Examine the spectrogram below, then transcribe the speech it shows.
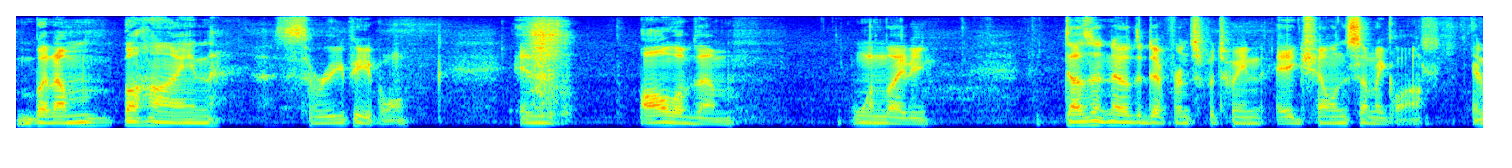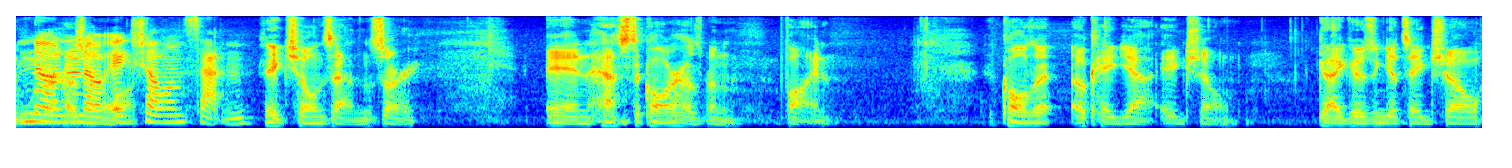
But I'm behind three people, and all of them, one lady, doesn't know the difference between eggshell and semi gloss. And No, no, no. wants. Eggshell and satin. Eggshell and satin, sorry. And has to call her husband. Fine. Calls it, okay, yeah, eggshell. Guy goes and gets eggshell,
